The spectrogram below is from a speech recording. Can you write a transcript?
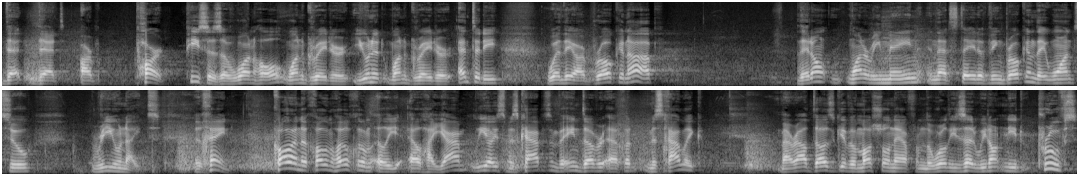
that that are part pieces of one whole, one greater unit, one greater entity. When they are broken up, they don't want to remain in that state of being broken. They want to reunite. Maral does give a mushal now from the world. He said we don't need proofs.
